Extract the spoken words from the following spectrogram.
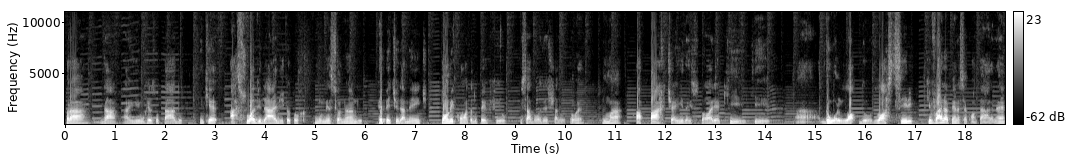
para dar aí um resultado em que a suavidade que eu estou mencionando repetidamente tome conta do perfil e sabor desse charuto. Então é uma a parte aí da história que, que do, do Lost City que vale a pena ser contada, né?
